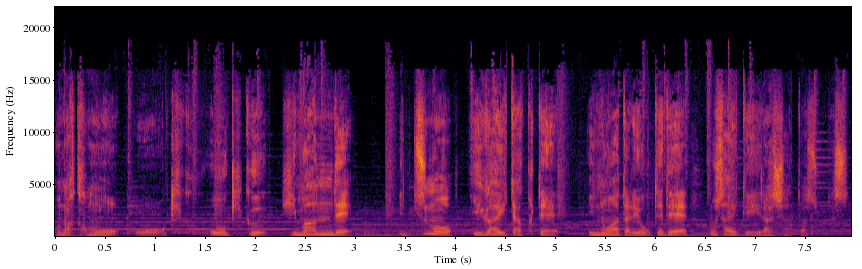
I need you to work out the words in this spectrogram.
お腹も大きく大きく肥満でいつも胃が痛くて胃のあたりを手で押さえていらっしゃったそうです。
